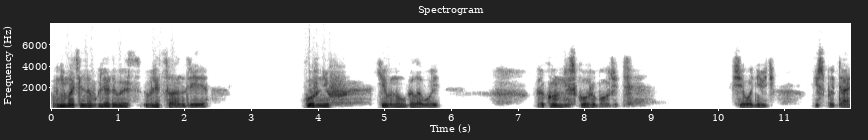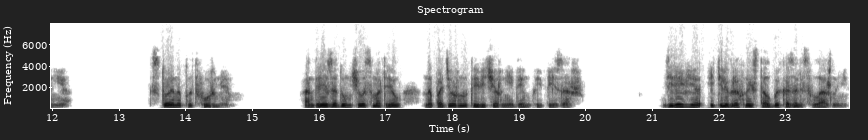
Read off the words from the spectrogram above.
внимательно вглядываясь в лицо Андрея. Корнев кивнул головой. «Так он не скоро будет. Сегодня ведь испытание». Стоя на платформе, Андрей задумчиво смотрел на подернутый вечерней дымкой пейзаж. Деревья и телеграфные столбы казались влажными.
